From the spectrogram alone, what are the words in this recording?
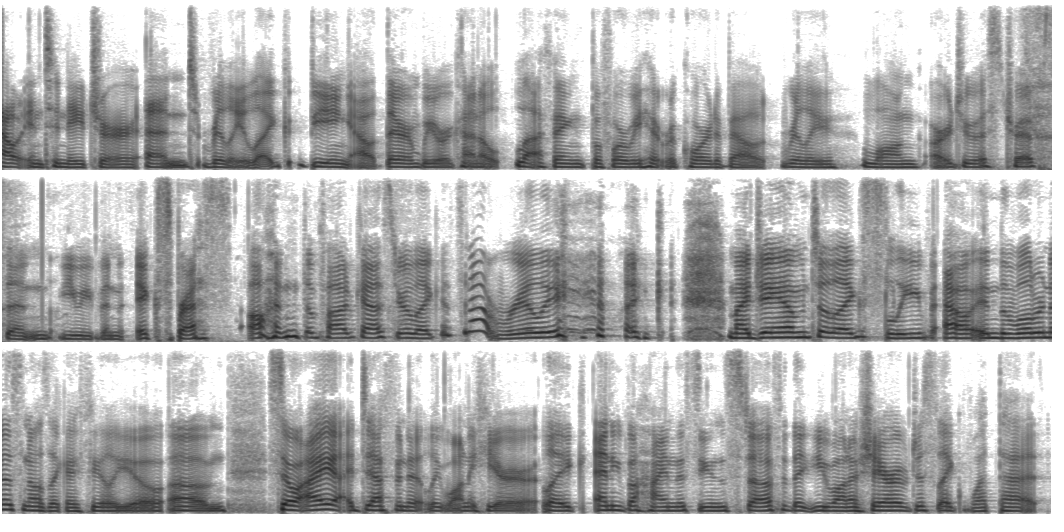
out into nature and really like being out there. And we were kind of laughing before we hit record about really long, arduous trips. And you even express on the podcast, you're like, it's not really like my jam to like sleep out in the wilderness. And I was like, I feel you. Um, so I definitely want to hear like any behind the scenes stuff that you want to share of just like what that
